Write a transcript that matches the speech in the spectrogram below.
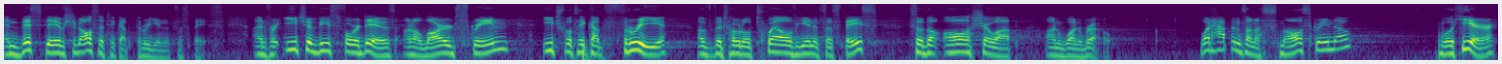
And this div should also take up 3 units of space. And for each of these four divs on a large screen, each will take up 3 of the total 12 units of space, so they'll all show up on one row. What happens on a small screen, though? Well, here,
